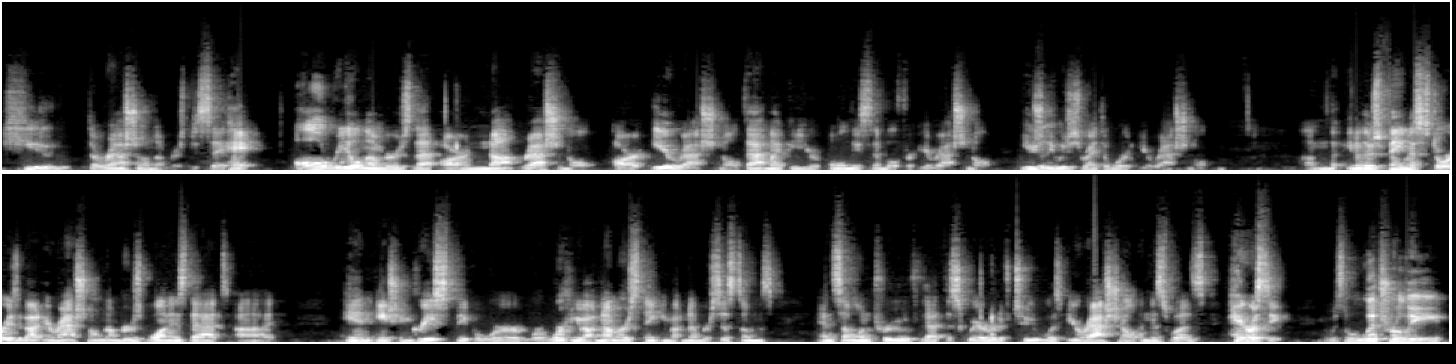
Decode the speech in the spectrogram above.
q, the rational numbers, to say, hey, all real numbers that are not rational are irrational. That might be your only symbol for irrational. Usually we just write the word irrational. Um, you know, there's famous stories about irrational numbers. One is that uh, in ancient Greece, people were, were working about numbers, thinking about number systems, and someone proved that the square root of 2 was irrational, and this was heresy. It was literally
